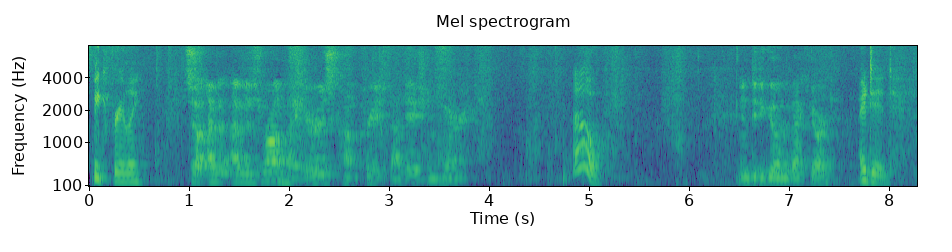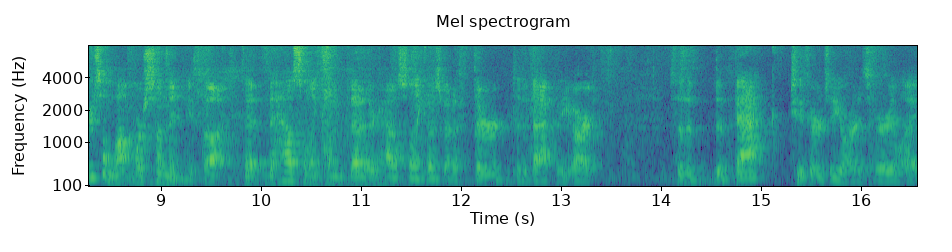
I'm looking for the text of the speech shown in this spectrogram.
Speak freely. So I, I was wrong, honey. There is concrete foundation here. Oh, And did you go in the backyard? I did. There's a lot more sun than you thought. The, the house only comes, that other house only comes about a third to the back of the yard. So the, the back two thirds of the yard is very light.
